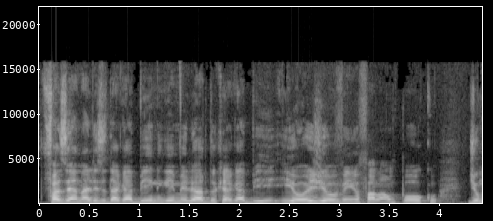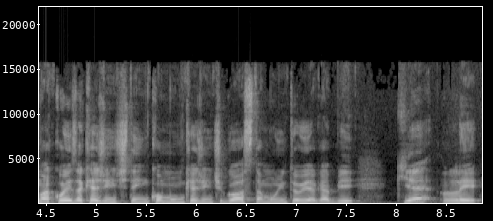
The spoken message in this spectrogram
fazer a análise da Gabi, ninguém melhor do que a Gabi, e hoje eu venho falar um pouco de uma coisa que a gente tem em comum, que a gente gosta muito, eu e a Gabi, que é ler.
